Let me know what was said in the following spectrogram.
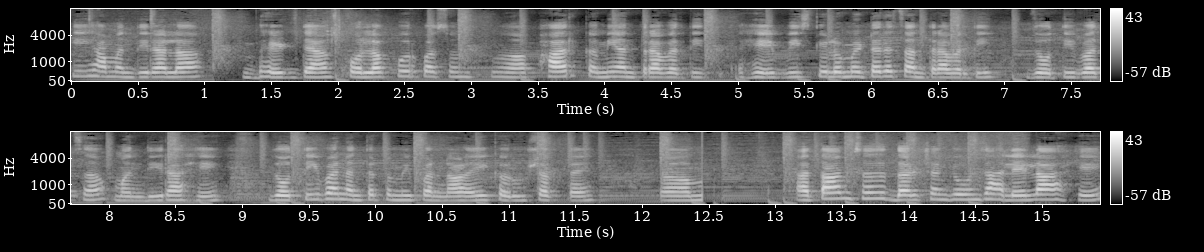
की ह्या मंदिराला भेट द्या. कोल्हापूरपासून फार कमी अंतरावरती हे वीस किलोमीटरच अंतरावरती ज्योतिबाचं मंदिर आहे. ज्योतिबानंतर तुम्ही पन्हाळाही करू शकताय. आता आमचं दर्शन घेऊन झालेलं आहे.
